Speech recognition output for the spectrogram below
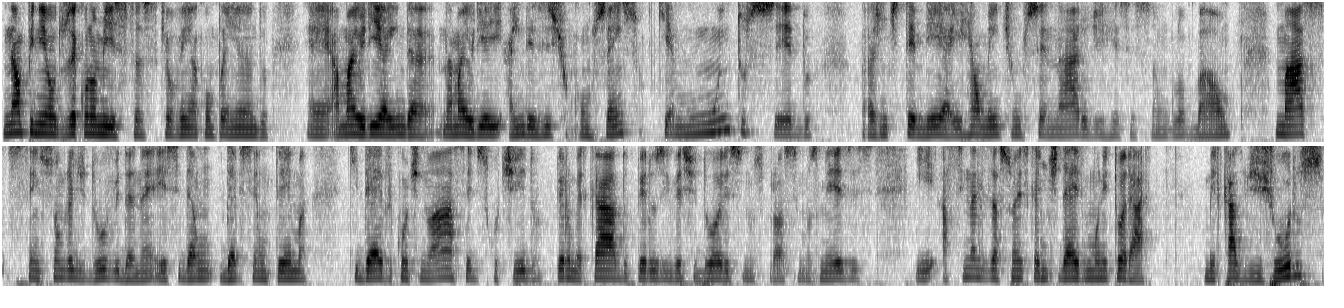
Na opinião dos economistas que eu venho acompanhando, é, a maioria ainda, na maioria ainda existe o um consenso que é muito cedo para a gente temer aí realmente um cenário de recessão global, mas sem sombra de dúvida, né, esse deve ser um tema que deve continuar a ser discutido pelo mercado, pelos investidores nos próximos meses e as sinalizações que a gente deve monitorar. Mercado de juros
